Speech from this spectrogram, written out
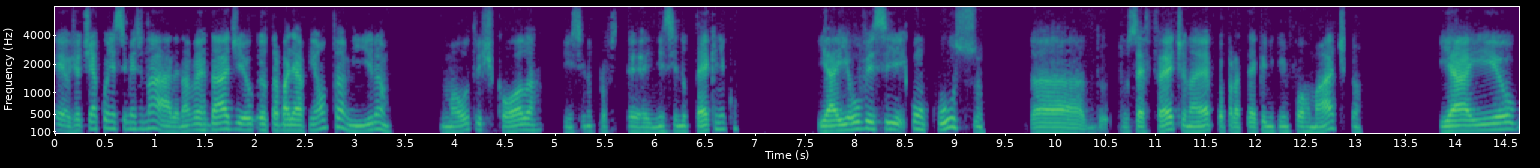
É, eu já tinha conhecimento na área. Na verdade, eu, eu trabalhava em Altamira, numa outra escola de ensino, é, de ensino técnico, e aí houve esse concurso da, do, do Cefet na época para técnica informática. E aí eu,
